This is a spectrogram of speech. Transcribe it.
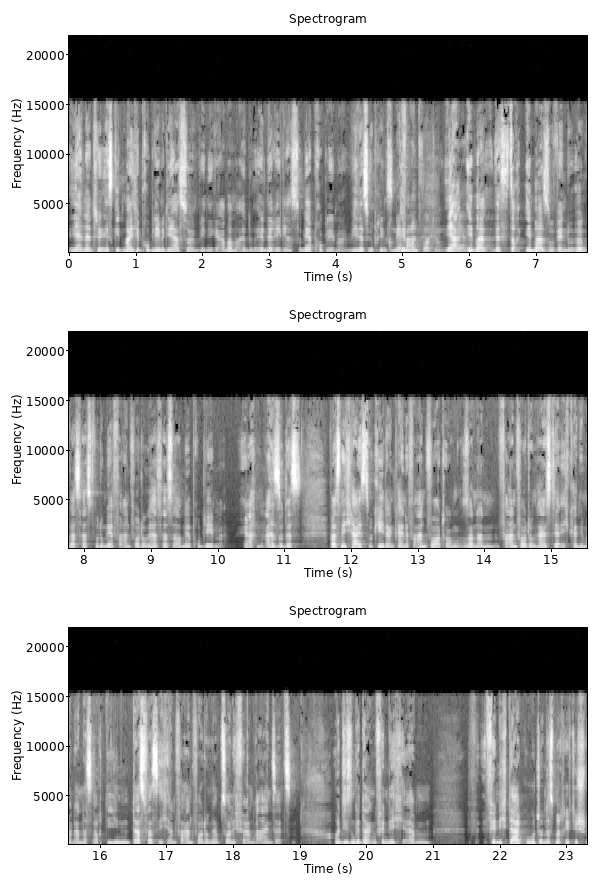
ja, natürlich, es gibt manche Probleme, die hast du ein weniger, aber in der Regel hast du mehr Probleme. Wie das übrigens auch mehr immer, Verantwortung. Ja, ja, immer, das ist doch immer so, wenn du irgendwas hast, wo du mehr Verantwortung hast, hast du auch mehr Probleme. Ja, also das, was nicht heißt, okay, dann keine Verantwortung, sondern Verantwortung heißt ja, ich kann jemand anders auch dienen. Das, was ich an Verantwortung habe, soll ich für andere einsetzen. Und diesen Gedanken finde ich, ähm, finde ich da gut und das macht richtig,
